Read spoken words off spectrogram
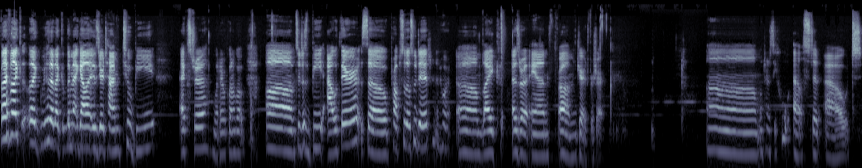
but I feel like like we said, like the Met Gala is your time to be extra, whatever, quote unquote, um, to just be out there. So props to those who did, um, like Ezra and um, Jared for sure. Um, I'm trying to see who else stood out.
